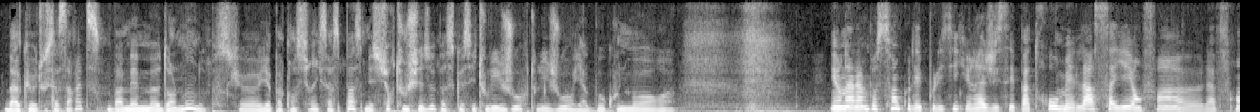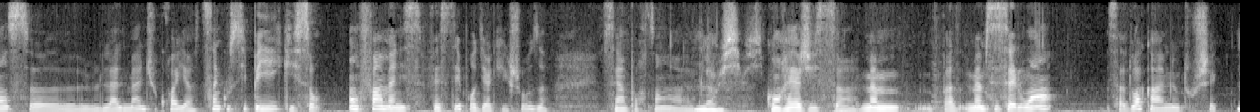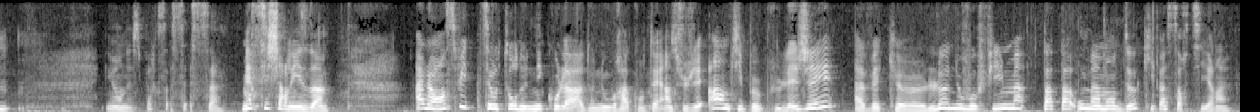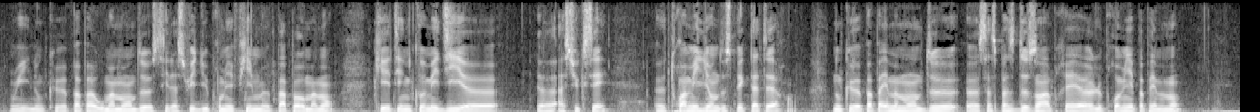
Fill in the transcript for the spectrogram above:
Bah que tout ça s'arrête. Bah même dans le monde, parce qu'il n'y a pas qu'en Syrie que ça se passe, mais surtout chez eux, parce que c'est tous les jours, tous les jours, il y a beaucoup de morts. Et on a l'impression que les politiques ne réagissaient pas trop, mais là, ça y est, enfin, euh, la France, euh, l'Allemagne, je crois, il y a cinq ou six pays qui sont enfin manifestés pour dire quelque chose. C'est important euh, qu'on réagisse. Même, pas- même si c'est loin, ça doit quand même nous toucher. Mm. Et on espère que ça cesse. Merci Charlize. Alors ensuite, c'est au tour de Nicolas de nous raconter un sujet un petit peu plus léger avec euh, le nouveau film Papa ou Maman 2 qui va sortir. Oui, donc euh, Papa ou Maman 2, c'est la suite du premier film Papa ou Maman, qui était une comédie euh, à succès. Euh, 3 millions de spectateurs. Donc Papa et Maman 2, euh, ça se passe deux ans après le premier Papa et Maman.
